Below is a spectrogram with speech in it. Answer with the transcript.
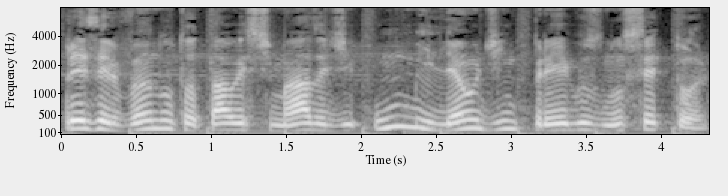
preservando um total estimado de um milhão de empregos no setor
